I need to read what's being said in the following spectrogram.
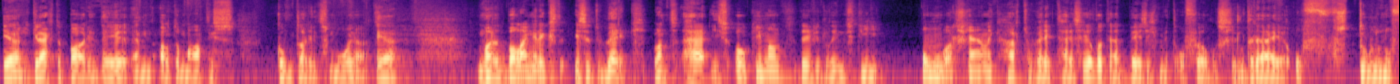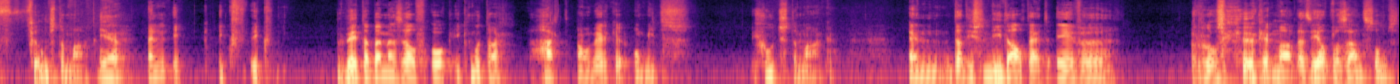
Ja. Je krijgt een paar ideeën en automatisch komt daar iets moois uit. Ja? Maar het belangrijkste is het werk. Want hij is ook iemand, David Lynch, die onwaarschijnlijk hard werkt. Hij is heel de tijd bezig met ofwel schilderijen of stoelen of films te maken. Ja. En ik, ik, ik weet dat bij mezelf ook. Ik moet daar hard aan werken om iets goeds te maken. En dat is niet altijd even roze geur, maar dat is heel plezant soms.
